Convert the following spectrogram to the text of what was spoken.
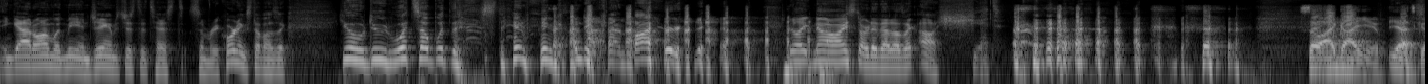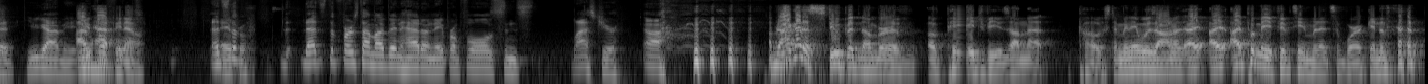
and got on with me and James just to test some recording stuff. I was like, "Yo, dude, what's up with the Stan Van Gundy got fired?" You're like, "No, I started that." I was like, "Oh shit." so I got you. Yeah, That's good. You got me. I'm April happy Fools. now. That's April the that's the first time I've been had on April Fools since last year. Uh, I mean, I got a stupid number of, of page views on that post. I mean, it was on. I, I I put maybe 15 minutes of work into that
